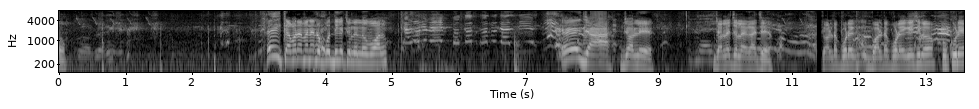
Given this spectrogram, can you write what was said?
ও। এই ক্যামেরাম্যানের উপর দিকে চলে এলো বল। এই যা, জলে। জলে চলে গেছে। জলটা পড়ে, বলটা পড়ে গিয়েছিল পুকুরে।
